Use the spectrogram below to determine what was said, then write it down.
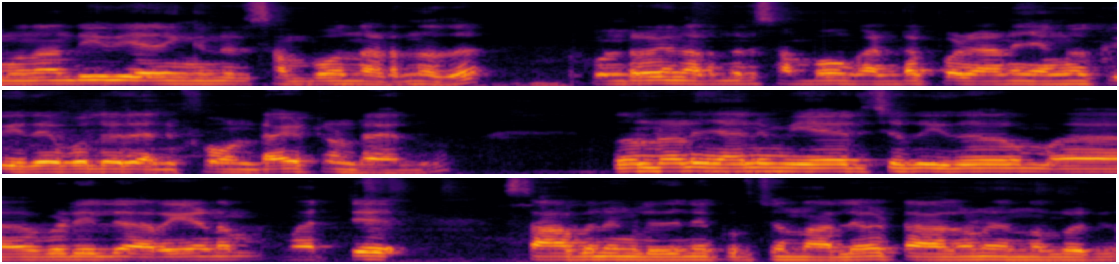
മൂന്നാം തീയതിയാണ് ഇങ്ങനെ ഒരു സംഭവം നടന്നത്. കുണ്ടറയിൽ നടന്നൊരു സംഭവം കണ്ടപ്പോഴാണ് ഞങ്ങൾക്ക് ഇതേപോലെ ഒരു അനുഭവം ഉണ്ടായിട്ടുണ്ടായിരുന്നു. അതുകൊണ്ടാണ് ഞാനും വിചാരിച്ചത് ഇത് വെളിയിൽ അറിയണം മറ്റ് സ്ഥാപനങ്ങൾ ഇതിനെക്കുറിച്ചൊന്ന് അലേർട്ട് ആകണം എന്നുള്ളൊരു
